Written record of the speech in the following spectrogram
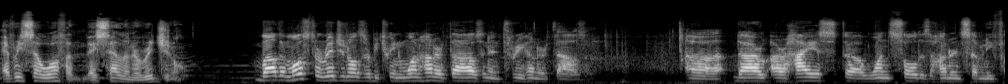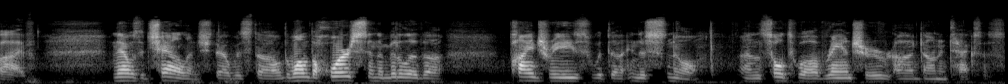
every so often they sell an original. Well, the most originals are between 100,000 and 300,000. Uh, our, our highest uh, one sold is 175. And that was a challenge. That was the, the one with the horse in the middle of the pine trees with the, in the snow. And sold to a rancher uh, down in Texas.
